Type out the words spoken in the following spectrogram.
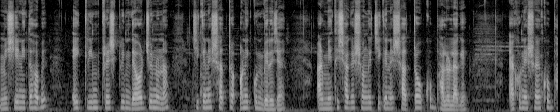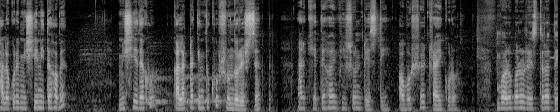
মিশিয়ে নিতে হবে। এই ক্রিম, ফ্রেশ ক্রিম দেওয়ার জন্য না চিকেনের স্বাদটা অনেক গুণ বেড়ে যায়। আর মেথি শাকের সঙ্গে চিকেনের স্বাদটাও খুব ভালো লাগে। এখন এর সঙ্গে খুব ভালো করে মিশিয়ে নিতে হবে। মিশিয়ে দেখো, কালারটা কিন্তু খুব সুন্দর এসছে। আর খেতে হয় ভীষণ টেস্টি, অবশ্যই ট্রাই করো। বড় বড় রেস্তোরাঁতে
